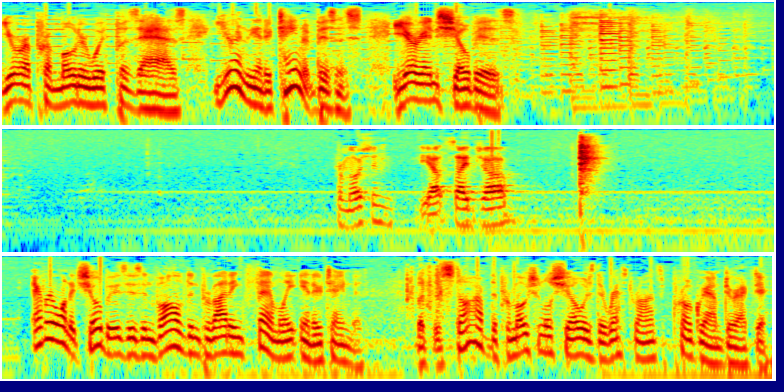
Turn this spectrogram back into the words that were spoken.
you're a promoter with pizzazz. You're in the entertainment business. You're in showbiz. Promotion, the outside job. Everyone at Showbiz is involved in providing family entertainment. But the star of the promotional show is the restaurant's program director,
